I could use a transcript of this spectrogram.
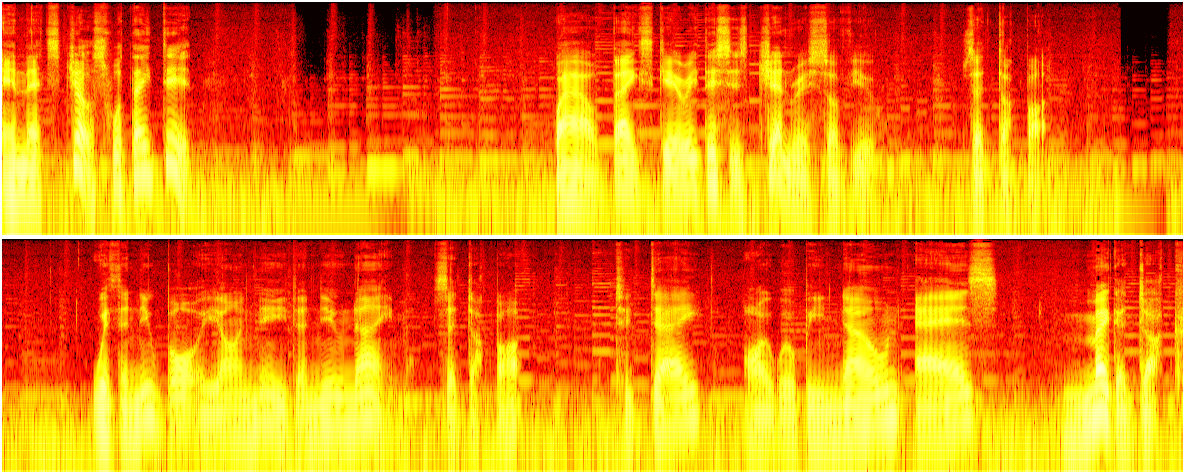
And that's just what they did. Wow, thanks, Gary. This is generous of you, said Duckbot. With a new body, I need a new name, said Duckbot. Today, I will be known as Megaduck.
